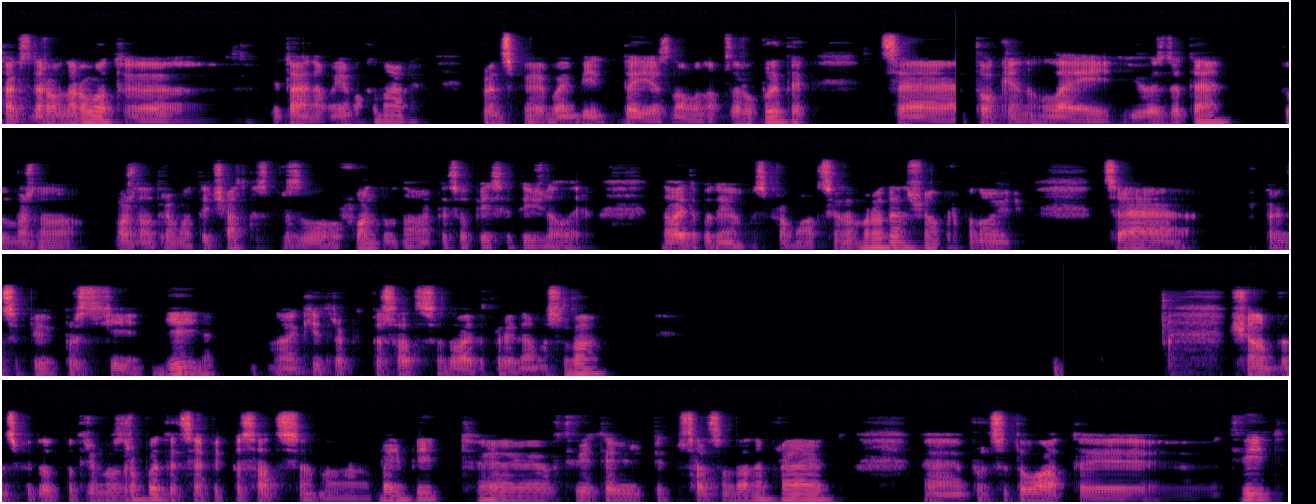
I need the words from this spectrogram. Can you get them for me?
Так, здоров народ. Е, Вітаю на моєму каналі. В принципі, Bybit дає знову нам заробити. Це токен Lay USDT. Тут можна, можна отримати частку з призового фонду на 550 тисяч доларів. Давайте подивимось промо-акцію номер 1 що нам пропонують. Це, в принципі, прості дії, на які треба підписатися. Давайте перейдемо сюди. Що нам, в принципі, тут потрібно зробити, це підписатися на Bybit е, в Твіттері, підписатися на даний проект, е, процитувати е, твіт,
